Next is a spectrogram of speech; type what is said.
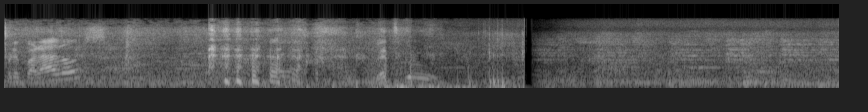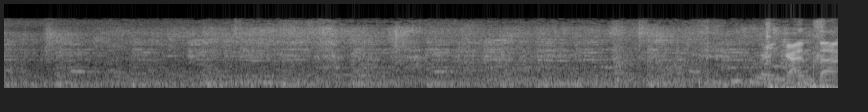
¿Preparados? Let's go. Me encanta.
